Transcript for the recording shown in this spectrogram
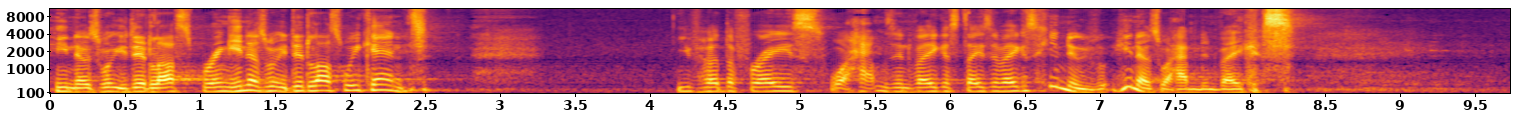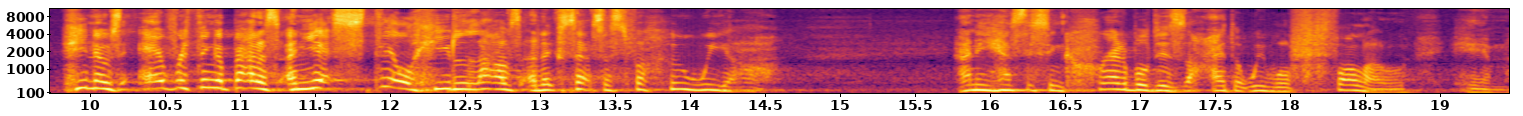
He knows what you did last spring. He knows what you did last weekend. You've heard the phrase, what happens in Vegas stays in Vegas. He, knew, he knows what happened in Vegas. He knows everything about us, and yet still he loves and accepts us for who we are. And he has this incredible desire that we will follow him.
